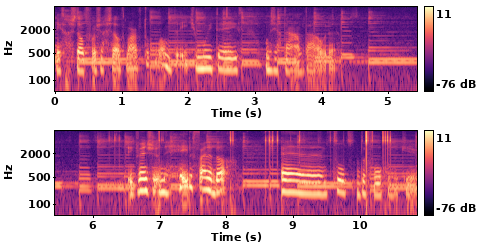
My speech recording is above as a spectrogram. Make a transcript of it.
heeft gesteld voor zichzelf, maar toch wel een beetje moeite heeft om zich daar aan te houden. Ik wens je een hele fijne dag en tot de volgende keer.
